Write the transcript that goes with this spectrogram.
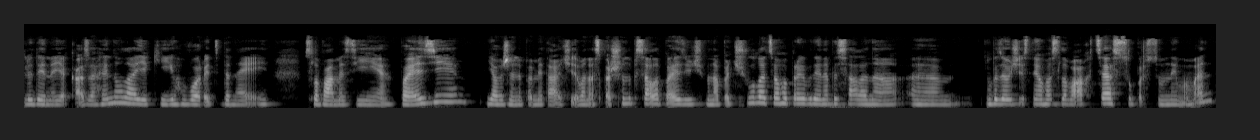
людини, яка загинула, який говорить до неї словами з її поезії. Я вже не пам'ятаю, чи вона спершу написала поезію, чи вона почула цього приводу і написала на е, безучасть його словах. Це суперсумний момент.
